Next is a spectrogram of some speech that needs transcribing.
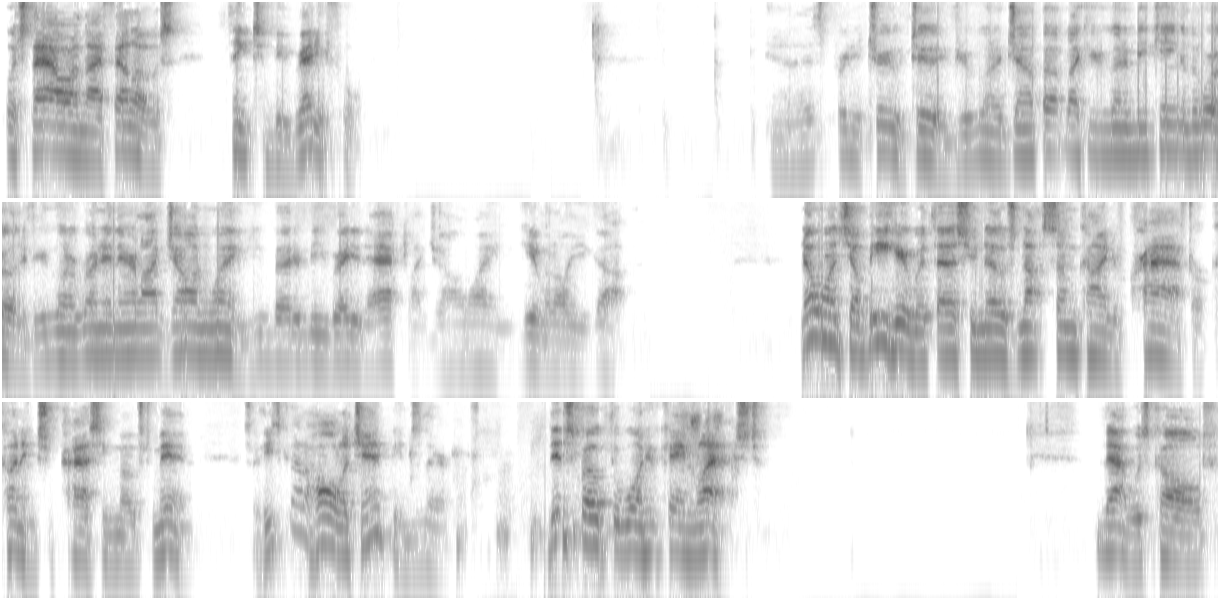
which thou and thy fellows think to be ready for? Yeah, that's pretty true too. If you're going to jump up like you're going to be king of the world, if you're going to run in there like John Wayne, you better be ready to act like John Wayne. And give it all you got. No one shall be here with us who knows not some kind of craft or cunning surpassing most men. So he's got a hall of champions there. Then spoke the one who came last. That was called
